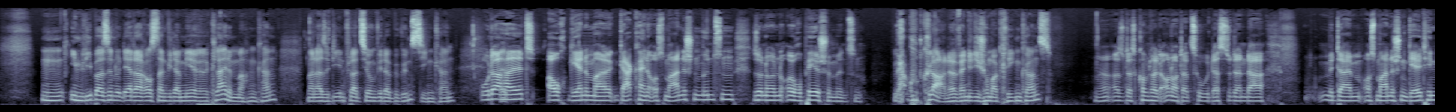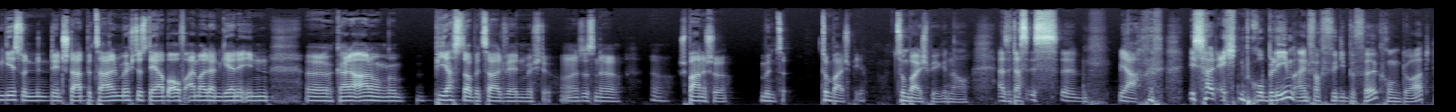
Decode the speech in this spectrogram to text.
mh, ihm lieber sind und er daraus dann wieder mehrere kleine machen kann, man also die Inflation wieder begünstigen kann. Oder äh, halt auch gerne mal gar keine osmanischen Münzen, sondern europäische Münzen. Ja, gut, klar, ne, wenn du die schon mal kriegen kannst. Ja, also das kommt halt auch noch dazu, dass du dann da mit deinem osmanischen Geld hingehst und den Staat bezahlen möchtest, der aber auf einmal dann gerne in, äh, keine Ahnung, Piaster bezahlt werden möchte. Das ist eine äh, spanische Münze, zum Beispiel. Zum Beispiel, genau. Also das ist, äh, ja, ist halt echt ein Problem einfach für die Bevölkerung dort,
